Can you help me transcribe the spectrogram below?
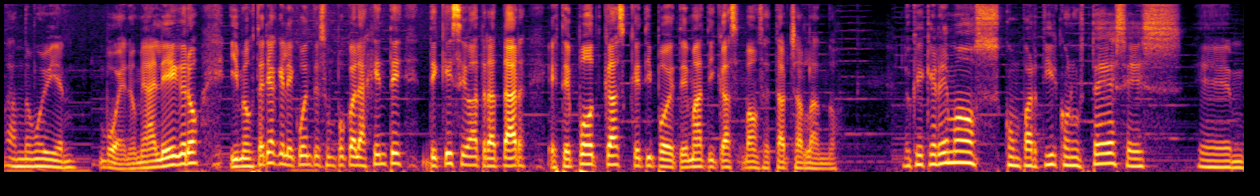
Ando muy bien. Bueno, me alegro y me gustaría que le cuentes un poco a la gente de qué se va a tratar este podcast, qué tipo de temáticas vamos a estar charlando. Lo que queremos compartir con ustedes es eh,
